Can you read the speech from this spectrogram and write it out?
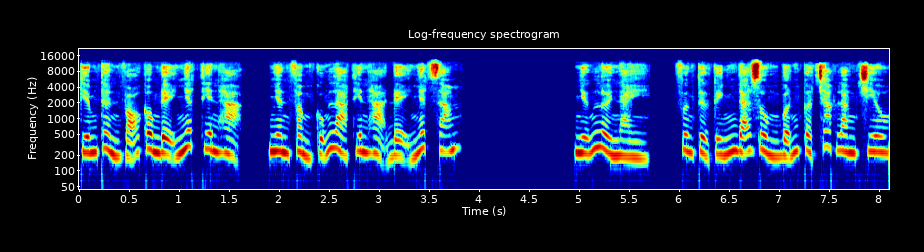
kiếm thần võ công đệ nhất thiên hạ, nhân phẩm cũng là thiên hạ đệ nhất giám. Những lời này, Phương Tử Kính đã dùng bẫn cợt cháp lăng chiêu,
